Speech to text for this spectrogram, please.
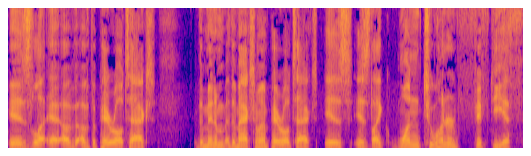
is li- of, of the payroll tax, the minimum, the maximum payroll tax is is like one two hundred fiftieth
